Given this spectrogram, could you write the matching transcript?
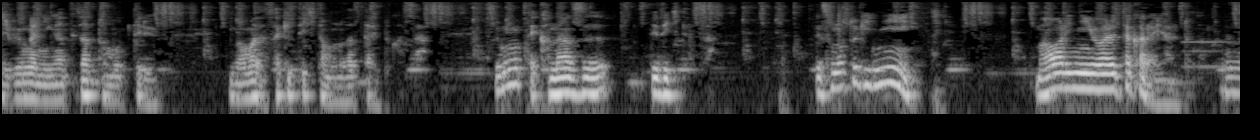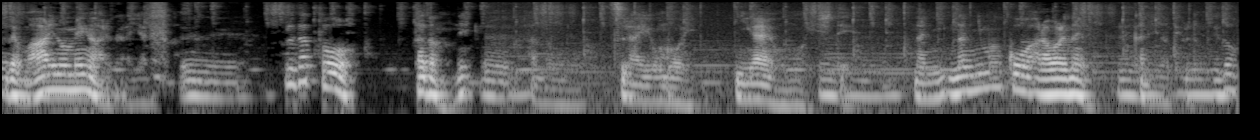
自分が苦手だと思ってる、今まで避けてきたものだったりとそういうものって必ず出てきてさ、で、その時に、周りに言われたからやるとか、うん例えば周りの目があるからやるとか、うん。それだと、ただのね、うん。あの、辛い思い、苦い思いして、何何にもこう現れない感じになってくると思うけど、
